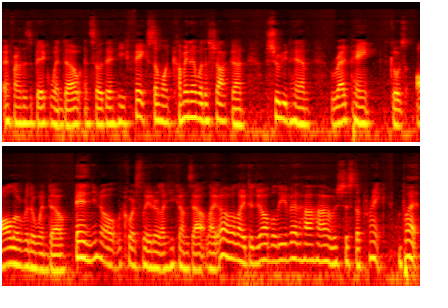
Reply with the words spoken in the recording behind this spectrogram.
in front of this big window, and so then he fakes someone coming in with a shotgun, shooting him, red paint, goes all over the window. And you know, of course, later like he comes out like, "Oh, like did y'all believe it? Haha, it was just a prank." But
